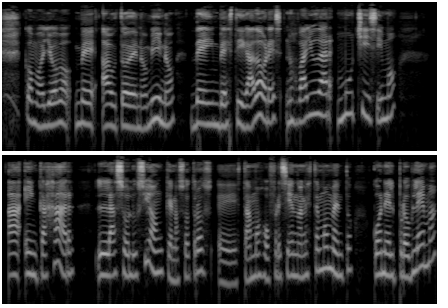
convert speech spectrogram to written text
como yo me autodenomino, de investigadores, nos va a ayudar muchísimo a encajar la solución que nosotros eh, estamos ofreciendo en este momento con el problema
